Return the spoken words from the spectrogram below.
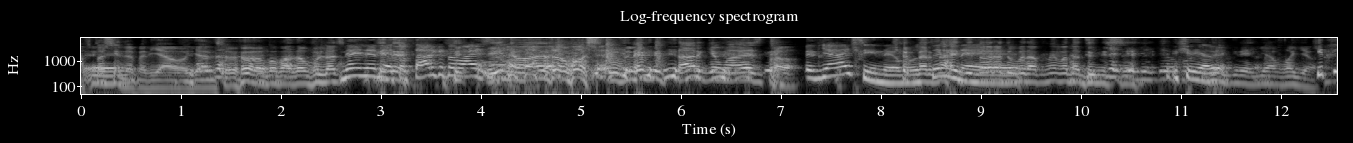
Αυτός είναι, παιδιά, ο Γιάννης ο Παπαδόπουλος. Ναι, ναι, ναι, το τάρ και το Είναι μαέστρο. ο άνθρωπος που βλέπει τάρ και μαέστρο. Παιδιά, έτσι είναι όμως. Δεν Περνάει είναι. την ώρα του με τα πνεύματα του νησί. Είχε διαβέ- Κυριακή απόγευμα. Και τι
